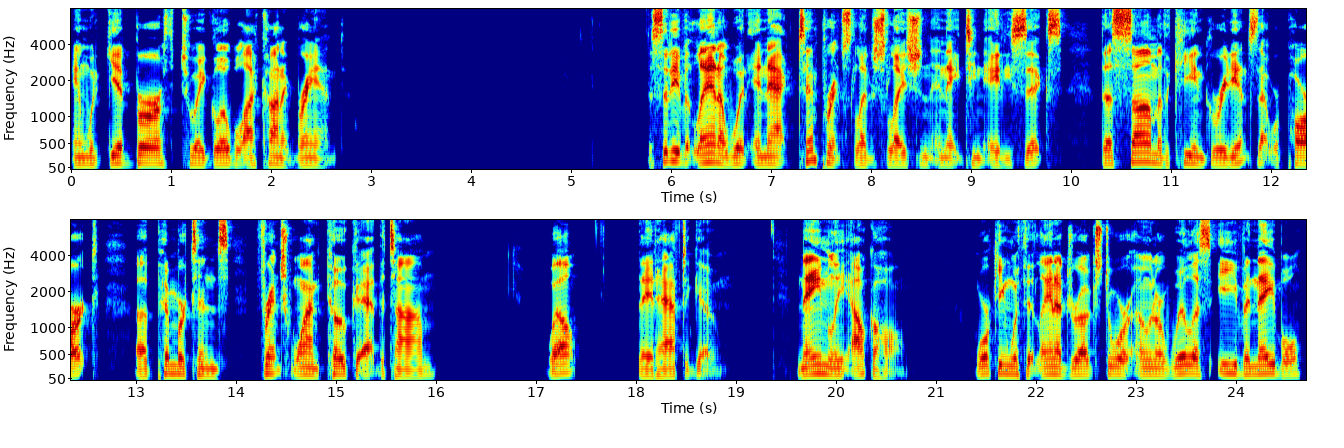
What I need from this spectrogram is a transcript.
and would give birth to a global iconic brand. The city of Atlanta would enact temperance legislation in 1886. Thus, some of the key ingredients that were part of Pemberton's French wine coca at the time, well, they'd have to go, namely alcohol. Working with Atlanta drugstore owner Willis E. Venable,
